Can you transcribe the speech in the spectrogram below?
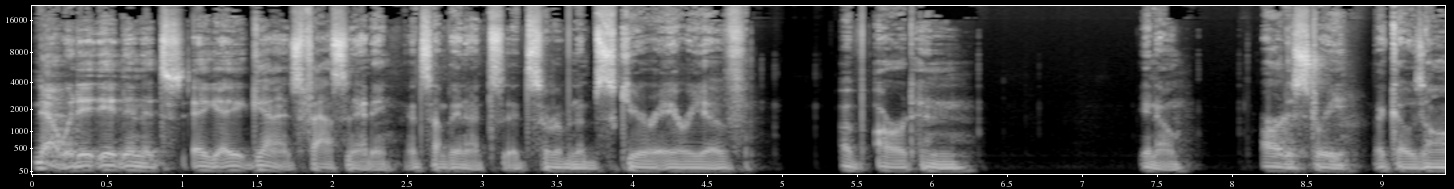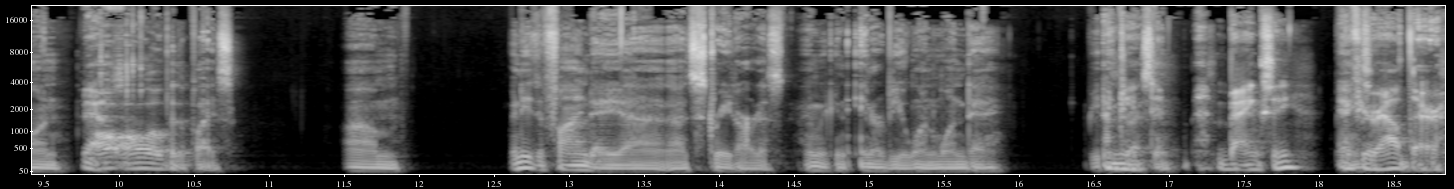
No, it, it and it's again it's fascinating. It's something that's it's sort of an obscure area of of art and you know artistry that goes on Yes. all, all over the place. Um, We need to find a, uh, a street artist and we can interview one one day. Be I mean, interesting Banksy, if you're out there,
